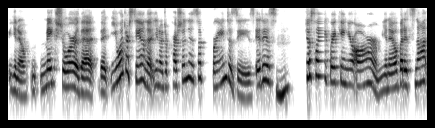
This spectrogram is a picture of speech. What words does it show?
you know make sure that that you understand that you know depression is a brain disease it is mm-hmm. Just like breaking your arm you know but it's not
